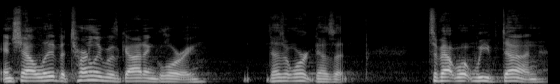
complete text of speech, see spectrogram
and shall live eternally with God in glory. Doesn't work, does it? It's about what we've done.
